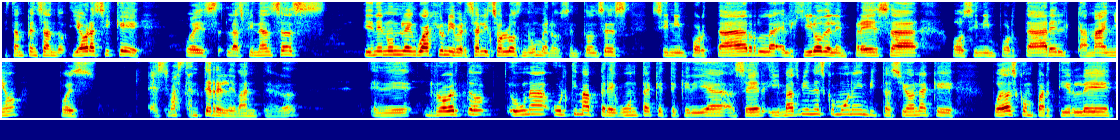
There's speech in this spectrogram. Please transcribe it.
están pensando. Y ahora sí que, pues, las finanzas tienen un lenguaje universal y son los números. Entonces, sin importar el giro de la empresa o sin importar el tamaño, pues es bastante relevante, ¿verdad? Eh, Roberto, una última pregunta que te quería hacer y más bien es como una invitación a que puedas compartirle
